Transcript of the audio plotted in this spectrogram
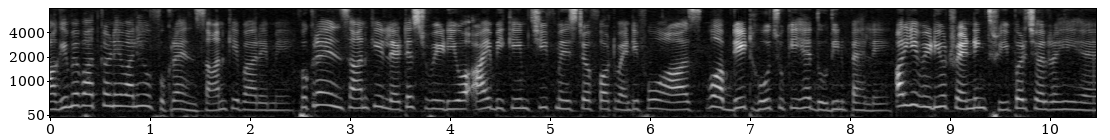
आगे मैं बात करने वाली हूँ फुकरा इंसान के बारे में। फुकरा इंसान की latest video I became chief minister for 24 four hours वो अपडेट हो चुकी है दो दिन पहले। और ये वीडियो ट्रेंडिंग थ्री पर चल रही है।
